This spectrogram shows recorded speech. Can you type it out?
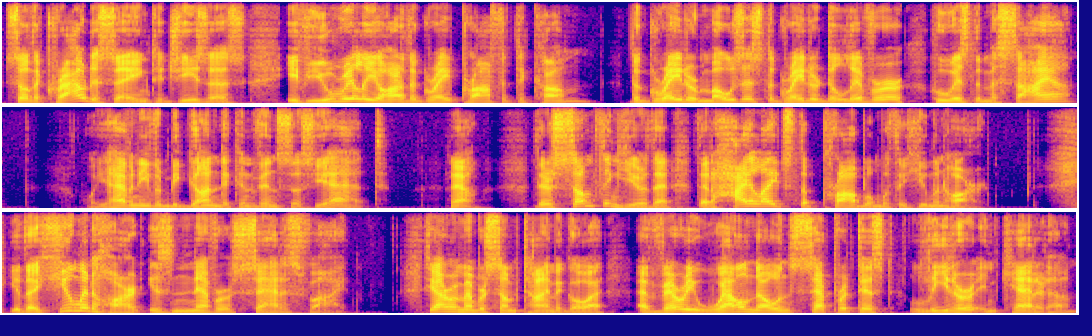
so the crowd is saying to Jesus, If you really are the great prophet to come, the greater Moses, the greater deliverer, who is the Messiah, well, you haven't even begun to convince us yet. Now, there's something here that, that highlights the problem with the human heart. The human heart is never satisfied. See, I remember some time ago a, a very well known separatist leader in Canada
